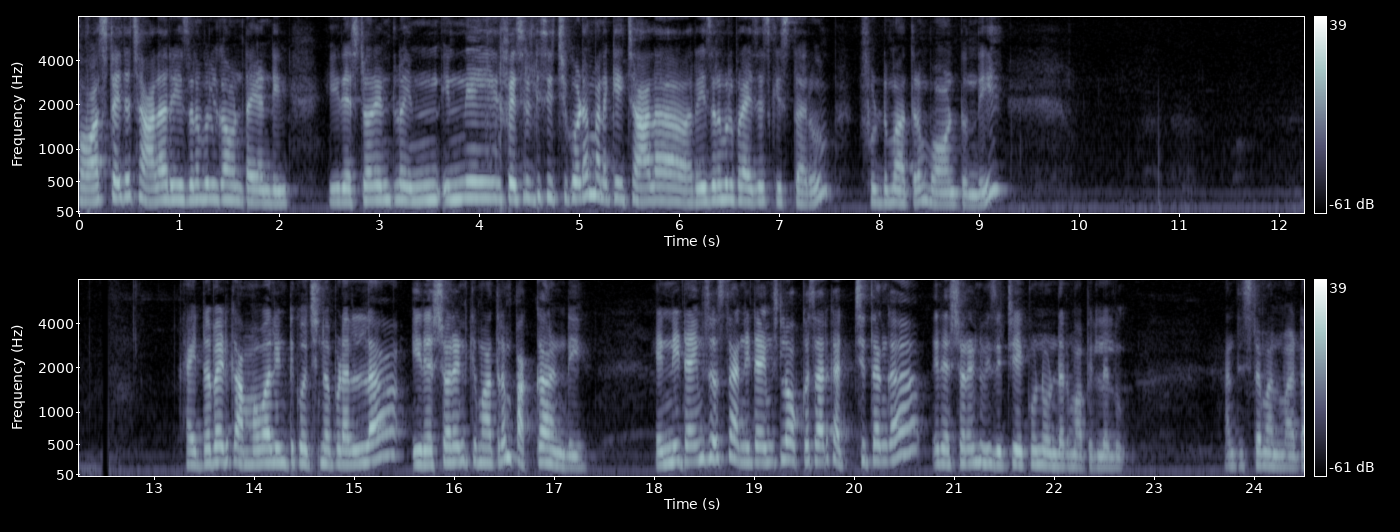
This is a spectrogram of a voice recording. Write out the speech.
కాస్ట్ అయితే చాలా రీజనబుల్గా ఉంటాయండి. ఈ రెస్టారెంట్లో ఇన్ ఇన్ని ఫెసిలిటీస్ ఇచ్చి కూడా మనకి చాలా రీజనబుల్ ప్రైజెస్కి ఇస్తారు. ఫుడ్ మాత్రం బాగుంటుంది. హైదరాబాద్కి అమ్మ వాళ్ళ ఇంటికి వచ్చినప్పుడల్లా ఈ రెస్టారెంట్కి మాత్రం పక్కా అండి. ఎన్ని టైమ్స్ వస్తే అన్ని టైమ్స్లో ఒక్కసారి ఖచ్చితంగా ఈ రెస్టారెంట్ విజిట్ చేయకుండా ఉండరు మా పిల్లలు. అంత ఇష్టం అనమాట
